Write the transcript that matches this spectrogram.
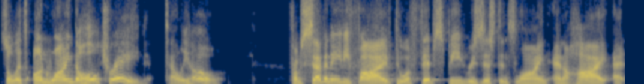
So let's unwind the whole trade. Tally ho. From 785 to a fib speed resistance line and a high at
